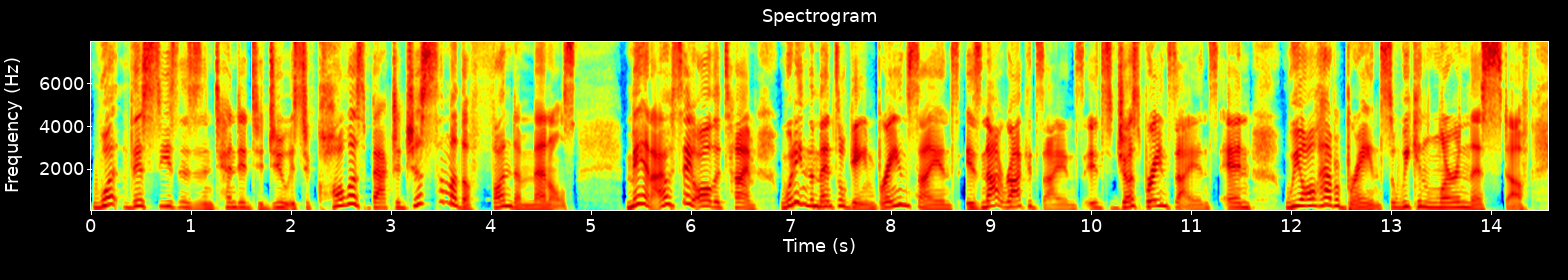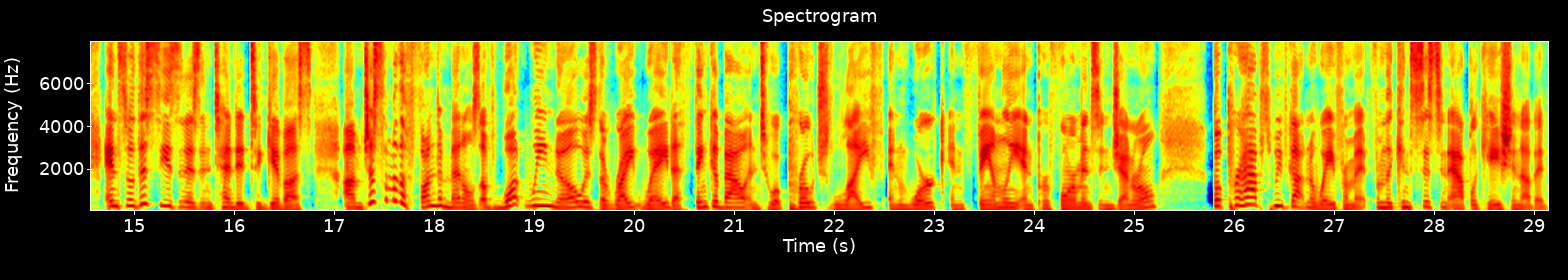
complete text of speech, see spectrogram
what this season is intended to do is to call us back to just some of the fundamentals man, I would say all the time, winning the mental game, brain science is not rocket science. It's just brain science. And we all have a brain, so we can learn this stuff. And so this season is intended to give us um, just some of the fundamentals of what we know is the right way to think about and to approach life and work and family and performance in general but perhaps we've gotten away from it, from the consistent application of it.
